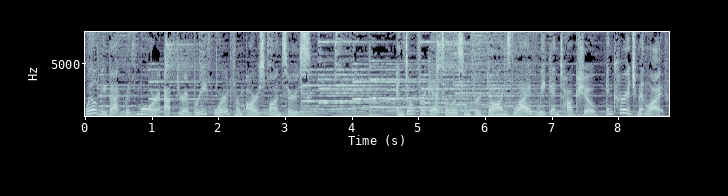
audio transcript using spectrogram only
We'll be back with more after a brief word from our sponsors. And don't forget to listen for Don's live weekend talk show, Encouragement Live,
